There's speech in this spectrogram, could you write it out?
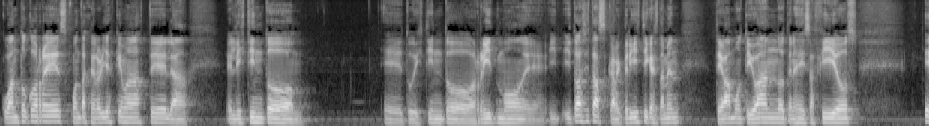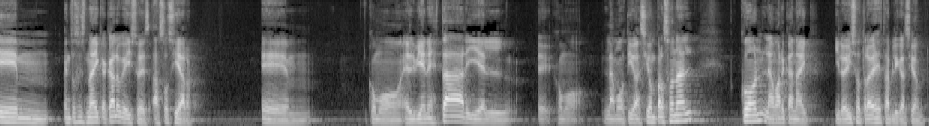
cuánto corres, cuántas calorías quemaste, la, el distinto. Eh, tu distinto ritmo y, todas estas características también te va motivando, tenés desafíos. Em, entonces Nike acá lo que hizo es asociar em, como el bienestar y el eh, como la motivación personal con la marca Nike. Y lo hizo a través de esta aplicación.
